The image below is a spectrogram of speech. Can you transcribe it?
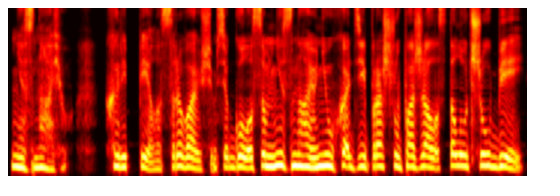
«Не знаю», — хрипела срывающимся голосом, «не знаю, не уходи, прошу, пожалуйста, лучше убей».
